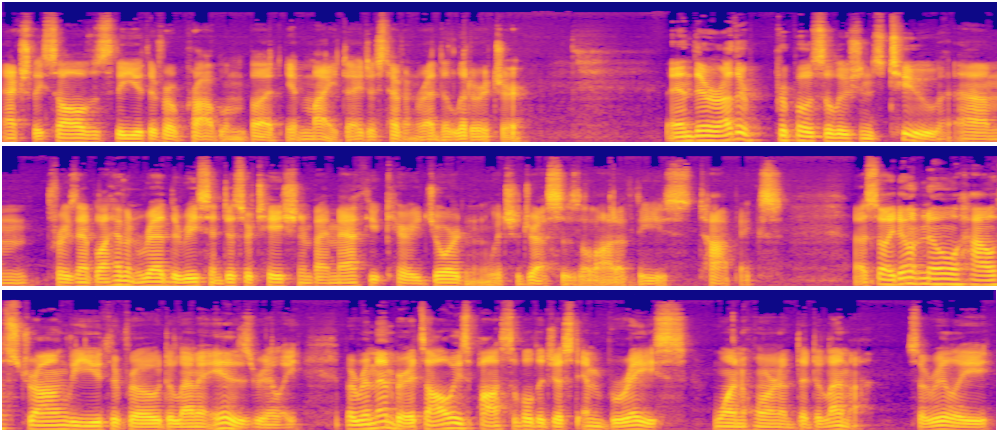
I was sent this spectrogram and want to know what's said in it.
actually solves the Euthyphro problem, but it might. I just haven't read the literature. And there are other proposed solutions too. Um, for example, I haven't read the recent dissertation by Matthew Carey Jordan, which addresses a lot of these topics. Uh, so I don't know how strong the Euthyphro dilemma is, really. But remember, it's always possible to just embrace one horn of the dilemma. So really,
